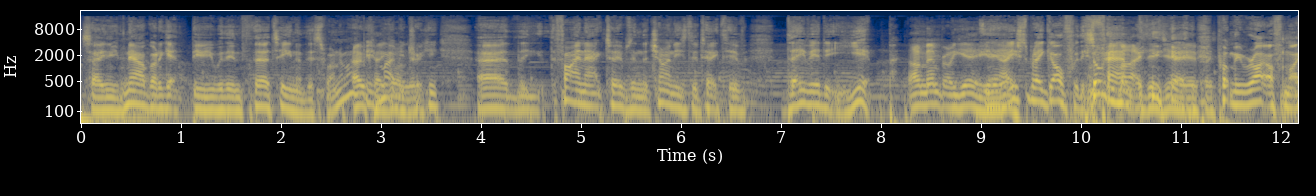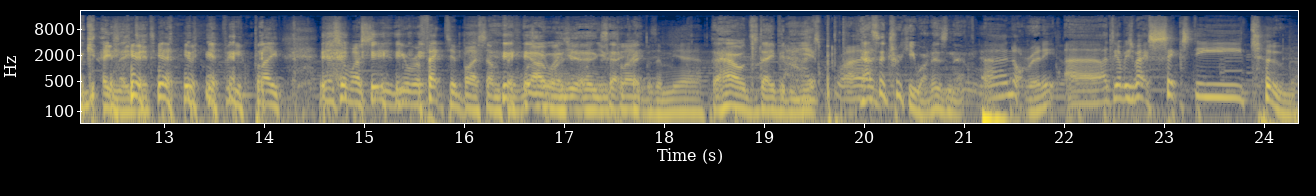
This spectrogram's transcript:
So you've now got to get be within 13 of this one. It might be, Okay, it might be tricky. Uh, the, the fine actor was in The Chinese Detective, David Yip. I remember. oh, Yeah, yeah. Yeah, I used to play golf with his Something family. did, yeah, yeah. Put me right off my game, they did. yeah, you played. It's almost you were affected by something. Yeah, you, when was, you, yeah, when you played with them. Yeah. The Howard's David Yip. uh, That's a tricky one, isn't it? Uh, not really. Uh, I think. He's about 62.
